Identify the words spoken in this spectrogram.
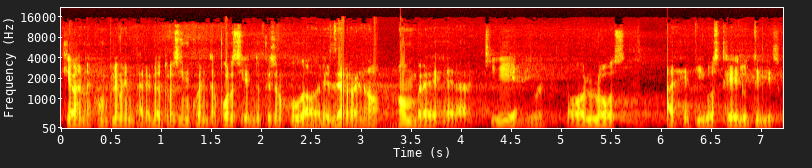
que van a complementar el otro 50%, que son jugadores de renombre, de jerarquía y todos los adjetivos que él utilizó.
